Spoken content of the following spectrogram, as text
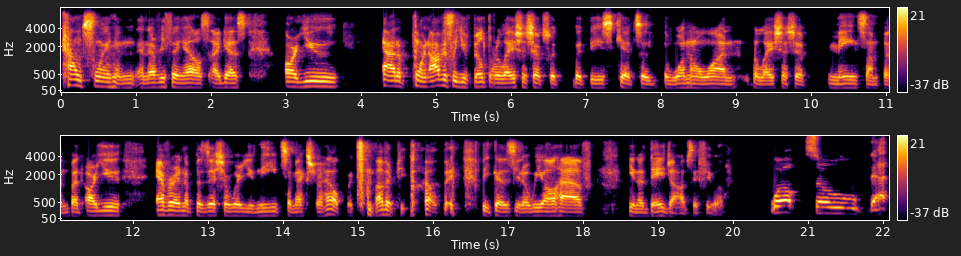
counseling and and everything else. I guess are you at a point? Obviously, you've built the relationships with with these kids, so the one on one relationship means something. But are you ever in a position where you need some extra help with some other people helping because you know we all have you know day jobs if you will well so that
